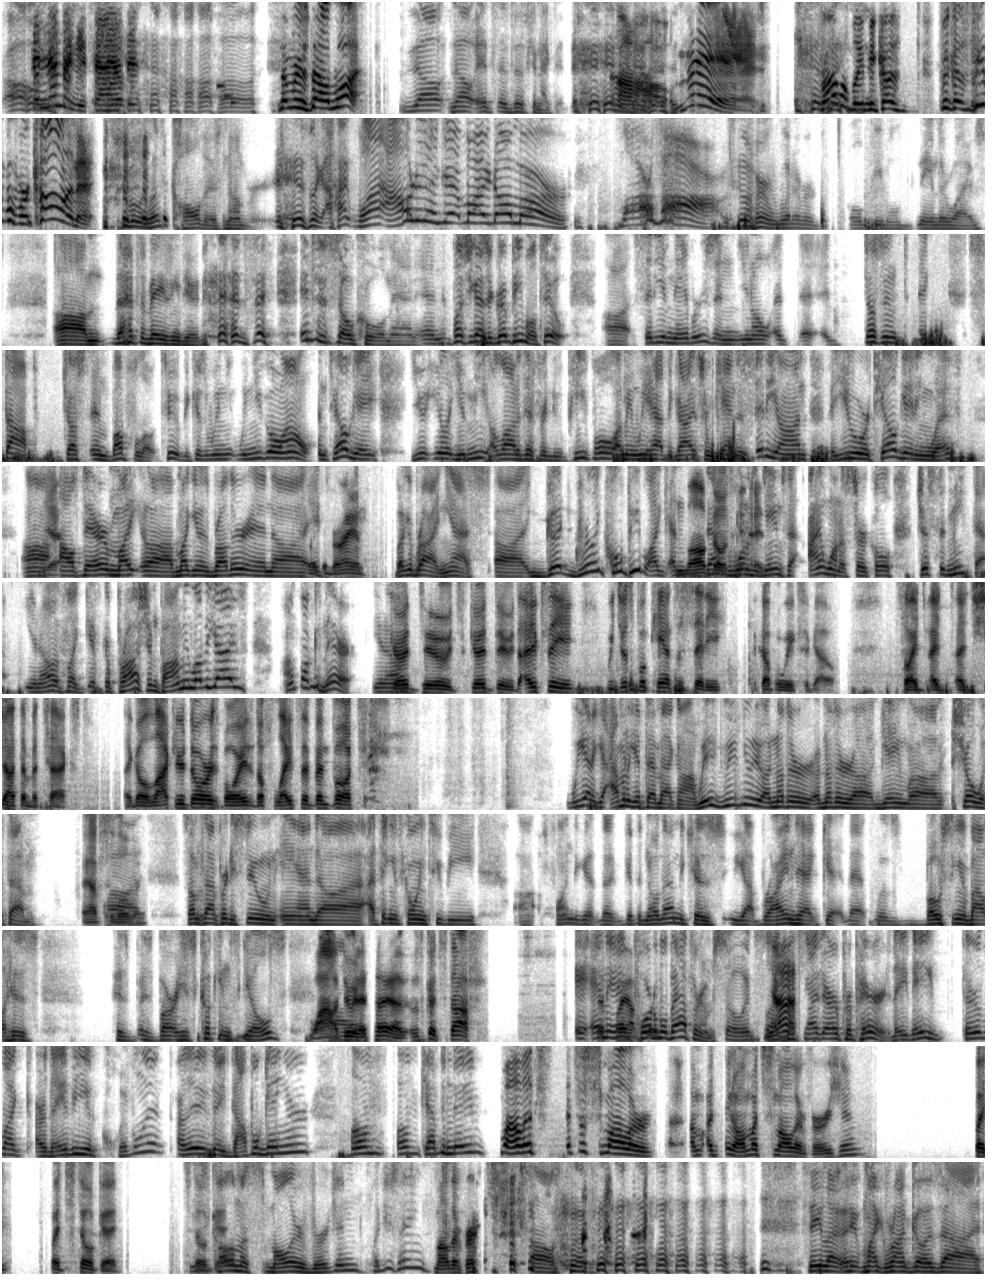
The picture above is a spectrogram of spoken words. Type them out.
Oh, The number you dialed is Number is dialed what? no, no, it's, it's disconnected. Oh man. Probably because because people were calling it. People like, let's call this number. It's like, I, why? How did they get my number, Martha, or whatever old people name their wives. Um, that's amazing, dude. it's it's just so cool, man. And plus, you guys are good people too. Uh, city of neighbors, and you know, it it doesn't eh, stop just in Buffalo too, because when when you go out and tailgate, you you you meet a lot of different new people. I mean, we had the guys from Kansas City on that you were tailgating with uh, Yes. out there, Mike, uh, Mike and his brother, and uh, Like it, Brian. Mike and Brian. Yes, uh, good, really cool people. Like, and Love that's those one of the games that I want to circle just to meet them. You know, if like if Kaprosch and Palmy love you guys, I'm fucking there. You know, Good dudes, good dudes. Actually, we just booked Kansas City a couple weeks ago, so I, I I shot them a text. I go, lock your doors, boys. The flights have been booked. we gotta get. I'm gonna get them back on. We we do another another uh, game uh, show with them. Absolutely. sometime pretty soon, and uh, I think it's going to be uh, fun to get the, get to know them because we got Brian that get, that was boasting about his his his bar his cooking skills, wow, uh, dude, I tell you, it was good stuff. And, they have portable bathrooms, so it's like Yes. these guys are prepared. They they they're like, are they the equivalent? Are they the doppelganger of of Captain Dave? Well, it's it's a smaller, uh, um, uh, you know, a much smaller version, but but still good, still good. call him a smaller virgin. What'd you say? Smaller virgin. Oh, see, like Mike Ron goes, uh,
